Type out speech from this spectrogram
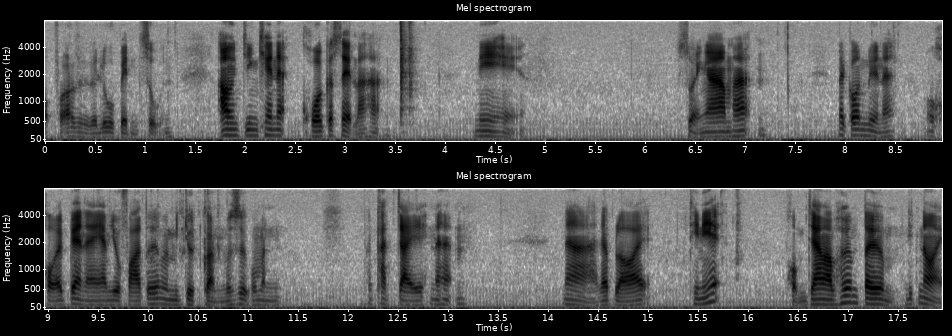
absolute value เป็นศูนย์เอาจริงแค่นี้โค้ดก็เสร็จแล้วฮะ นี่ สวยงามฮะ แล้วก็เหนื่อยนะขอไปเปลี่ยนใน am your father มันมีจุดก่อนรู้สึกว่ามันมันขัดใจนะฮะ น่าเรียบร้อย ทีนี้ผมจะมาเพิ่มเติมนิดหน่อย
